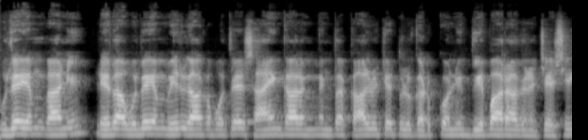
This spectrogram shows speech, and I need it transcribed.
ఉదయం కానీ లేదా ఉదయం వీలు కాకపోతే సాయంకాలం ఇంత కాళ్ళు చేతులు కడుక్కొని దీపారాధన చేసి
